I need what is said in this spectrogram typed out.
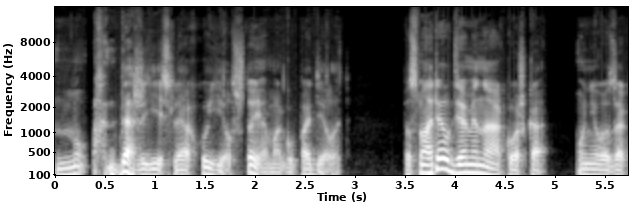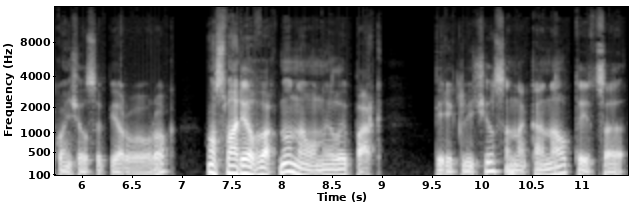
Ну, даже если охуел, что я могу поделать? Посмотрел Деме на окошко. У него закончился первый урок. Он смотрел в окно на унылый парк. Переключился на канал Тыца.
